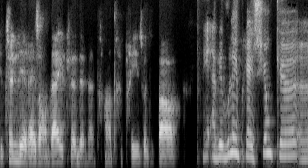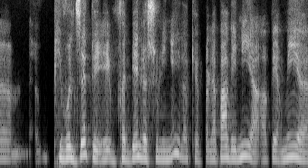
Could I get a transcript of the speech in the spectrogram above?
est une des raisons d'être de notre entreprise au départ. Avez-vous l'impression que, euh, puis vous le dites, et vous faites bien de le souligner, que la pandémie a, permis euh,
